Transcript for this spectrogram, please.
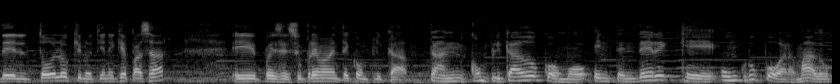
de todo lo que uno tiene que pasar pues es supremamente complicado. Tan complicado como entender que un grupo armado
